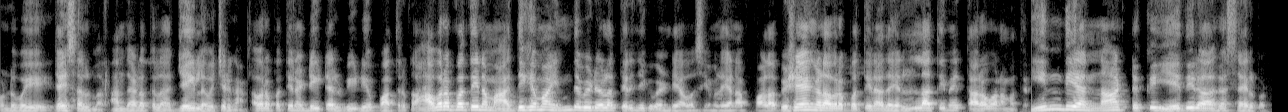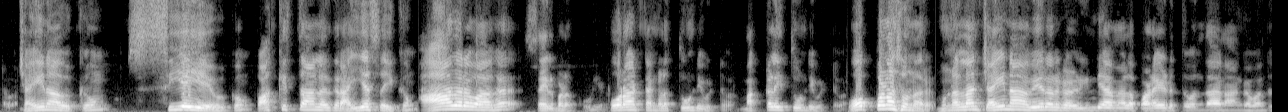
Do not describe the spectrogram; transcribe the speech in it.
கொண்டு போய் ஜெய்சல்மர் அந்த இடத்துல ஜெயிலில் வச்சிருக்காங்க. அவரை பற்றின டீட்டெயில் வீடியோ பார்த்துருக்கோம் அவரை பற்றி நம்ம அதிகமாக இந்த வீடியோவில் தெரிஞ்சுக்க வேண்டிய அவசியம் இல்லை. ஏன்னா பல விஷயங்கள் அவரை பற்றின அதை எல்லாத்தையுமே தரவா நம்ம தெரியும். இந்திய நாட்டுக்கு எதிராக செயல்பட்டவர். சைனாவுக்கும் சிஐஏவுக்கும் பாகிஸ்தானில் இருக்கிற ஐஎஸ்ஐக்கும் ஆதரவாக செயல்படக்கூடிய போராட்டங்களை தூண்டி விட்டவர் மக்களை தூண்டி விட்டவர் ஓப்பனா சொன்னாரு முன்னெல்லாம் சைனா வீரர்கள் இந்தியா மேல படையெடுத்து வந்தா நாங்க வந்து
